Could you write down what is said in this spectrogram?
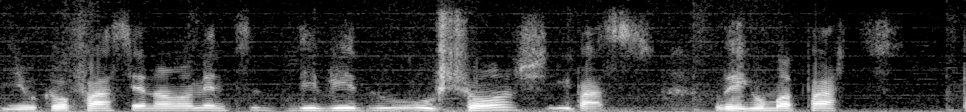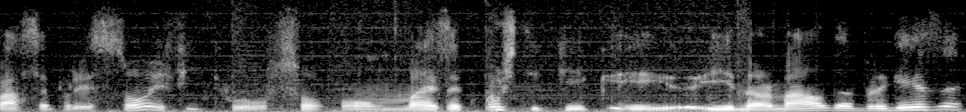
E o que eu faço é normalmente divido os sons e passo, ligo uma parte passa por esse som e fica o som mais acústico e, e- e normal da braguesa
